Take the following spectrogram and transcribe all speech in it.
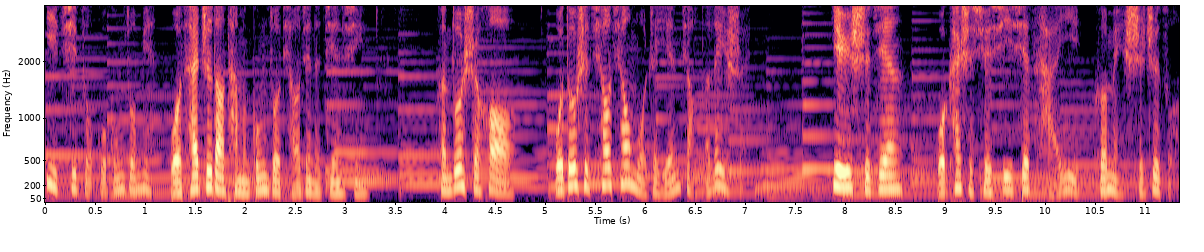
一起走过工作面，我才知道他们工作条件的艰辛。很多时候，我都是悄悄抹着眼角的泪水。业余时间。我开始学习一些才艺和美食制作，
